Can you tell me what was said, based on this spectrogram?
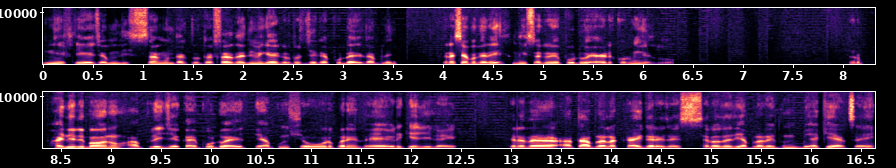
नेक्स्ट याच्यामध्ये सांगून टाकतो. तर सरळ मी काय करतो जे काय फोटो आहेत आपले तर अशा प्रकारे मी सगळे फोटो ॲड करून घेतो. तर फायनली भावानो आपले जे काय फोटो आहेत ते आपण शेवटपर्यंत ॲड केलेले आहे तर आता आता आपल्याला काय करायचं आहे? सर्वात आधी आपल्याला इथून बॅक यायचं आहे.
